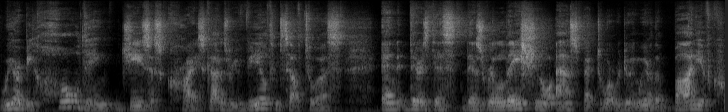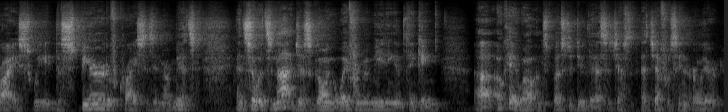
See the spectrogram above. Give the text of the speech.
We are beholding Jesus Christ. God has revealed himself to us. And there's this there's relational aspect to what we're doing. We are the body of Christ. We the Spirit of Christ is in our midst. And so it's not just going away from a meeting and thinking, uh, okay, well, I'm supposed to do this, as Jeff, as Jeff was saying earlier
